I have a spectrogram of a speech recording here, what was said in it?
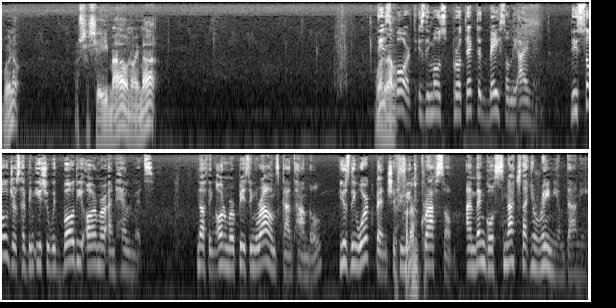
Bueno no sé si hay más o no hay más. This fort is the most protected base on the island. These soldiers have been issued with body armor and helmets. Nothing armor-piercing rounds can't handle. Use the workbench if you need to craft some, and then go snatch that uranium, Danny.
